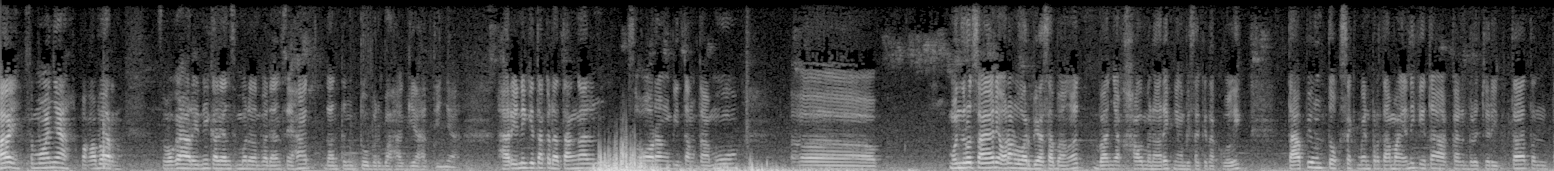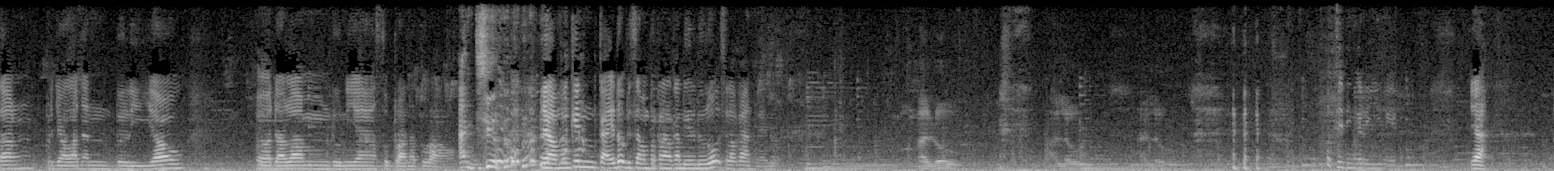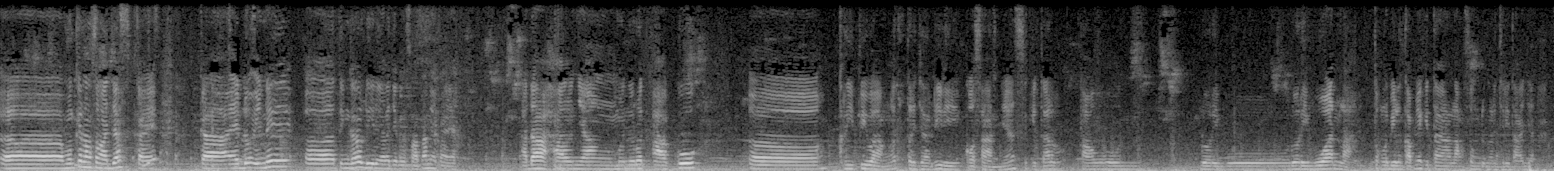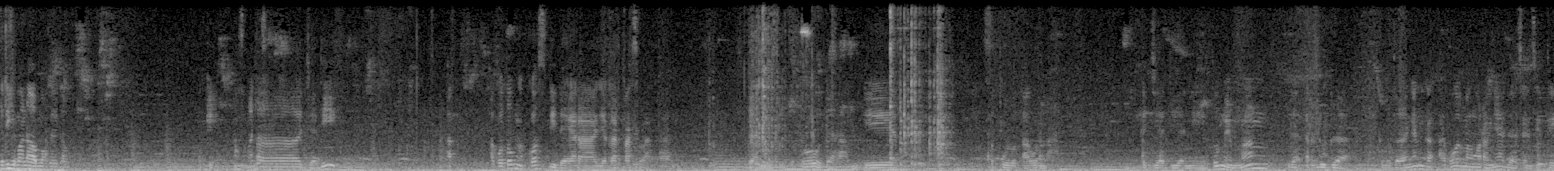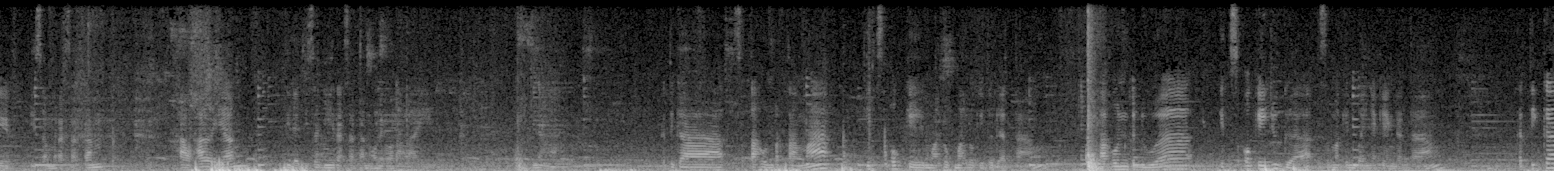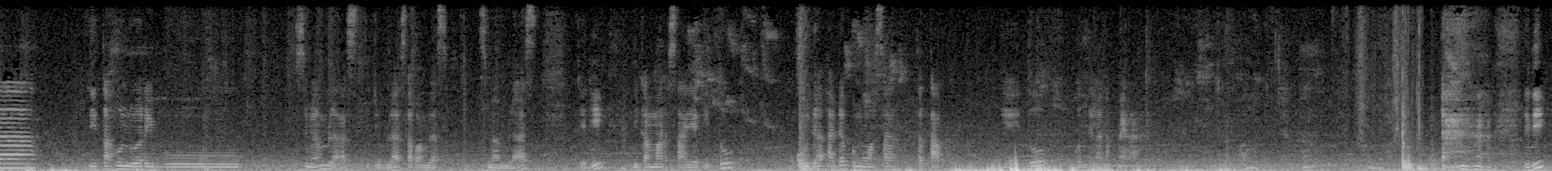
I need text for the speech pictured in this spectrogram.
Hai semuanya, apa kabar? Semoga hari ini kalian semua dalam keadaan sehat dan tentu berbahagia hatinya. Hari ini kita kedatangan seorang bintang tamu. Eh, menurut saya nih orang luar biasa banget, banyak hal menarik yang bisa kita kulik. Tapi untuk segmen pertama ini kita akan bercerita tentang perjalanan beliau eh, dalam dunia supranatural. Anjir. Ya mungkin Kak Edo bisa memperkenalkan diri dulu, silakan Kak Edo. Halo. Halo. Halo. Kok jadi ngeri ini? Ya, eh, mungkin langsung aja kayak Kak Edo ini eh, tinggal di daerah Jakarta Selatan ya kak ya. Ada hal yang menurut aku eh, creepy banget terjadi di kosannya sekitar tahun 2000 2000-an lah. Untuk lebih lengkapnya kita langsung dengar cerita aja. Jadi gimana Om waktu itu? Eh, jadi aku tuh ngekos di daerah Jakarta Selatan. Dan di situ tuh udah hampir 10 tahun lah. Kejadiannya itu memang nggak terduga. Kebetulan kan ka- aku emang orangnya agak sensitif, bisa merasakan hal-hal yang tidak bisa dirasakan oleh orang lain. Nah, ketika setahun pertama it's okay makhluk-makhluk itu datang. Tahun kedua it's okay juga semakin banyak yang datang. Ketika di tahun 2019 17 18 19 jadi di kamar saya itu sudah ada penguasa tetap yaitu kuntilanak merah. Jadi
